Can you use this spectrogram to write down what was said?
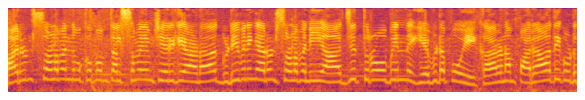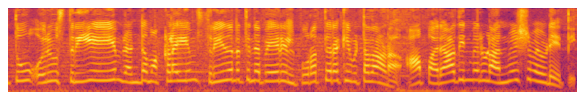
Arun Solomon നമുക്കൊപ്പം തത്സമയം ചേരുകയാണ്. Good evening Arun Solomon. ഈ അജിത് റോബിൻ എവിടെ പോയി? കാരണം പരാതി കൊടുത്തു ഒരു സ്ത്രീയെയും രണ്ട് മക്കളെയും സ്ത്രീധനത്തിന്റെ പേരിൽ പുറത്തിറക്കി വിട്ടതാണ്. ആ പരാതിന്മേലുള്ള അന്വേഷണം എവിടെ എത്തി?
